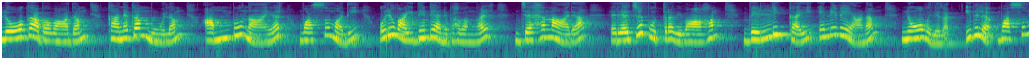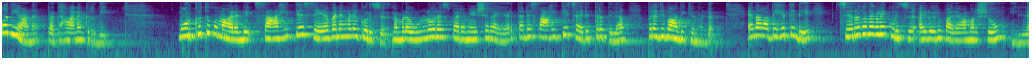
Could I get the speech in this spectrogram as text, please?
ലോക അപവാദം കനകം മൂലം അമ്പു നായർ വസുമതി ഒരു വൈദ്യന്റെ അനുഭവങ്ങൾ ജഹനാര രജപുത്ര വിവാഹം വെള്ളിക്കൈ എന്നിവയാണ് നോവലുകൾ. ഇതിൽ വസുമതിയാണ് പ്രധാന കൃതി. മുർഖത്തുകുമാരന്റെ സാഹിത്യ സേവനങ്ങളെക്കുറിച്ച് നമ്മുടെ ഉള്ളൂർ എസ് പരമേശ്വര അയ്യർ തന്റെ സാഹിത്യ ചരിത്രത്തിൽ പ്രതിപാദിക്കുന്നുണ്ട്. എന്നാൽ അദ്ദേഹത്തിന്റെ ചെറുകഥകളെക്കുറിച്ച് അതിലൊരു പരാമർശവും ഇല്ല.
